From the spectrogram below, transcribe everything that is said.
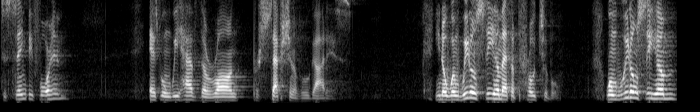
to sink before Him, is when we have the wrong perception of who God is. You know, when we don't see Him as approachable, when we don't see Him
